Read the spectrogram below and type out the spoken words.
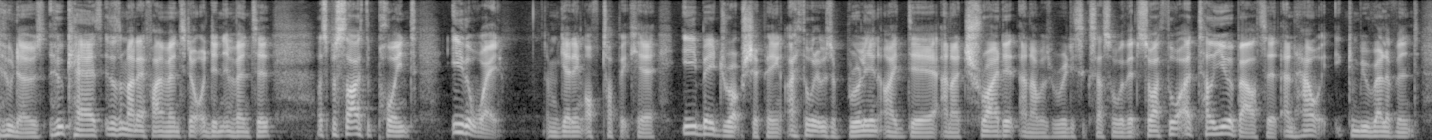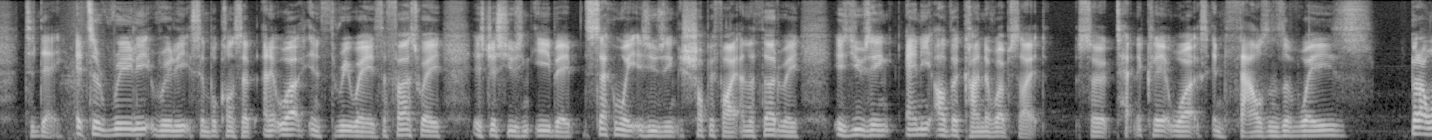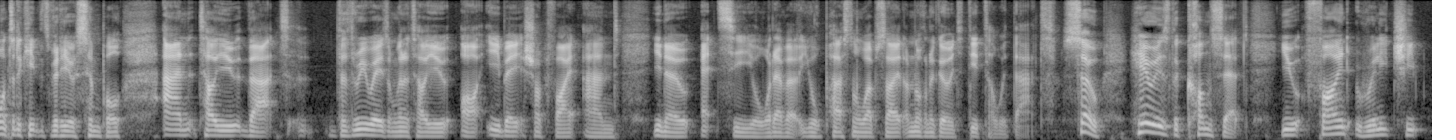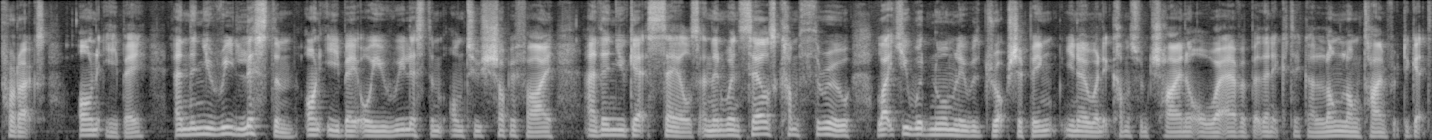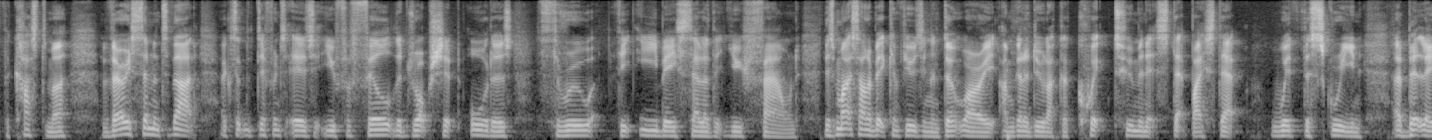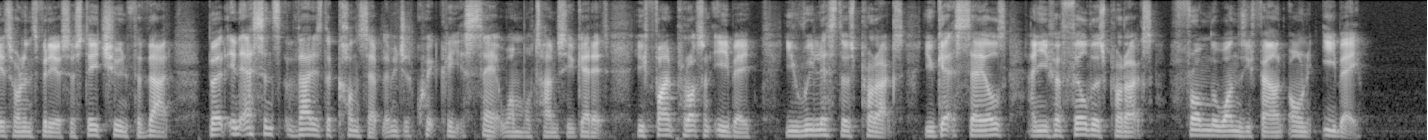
Who knows? Who cares? It doesn't matter if I invented it or didn't invent it. That's besides the point. Either way, I'm getting off topic here. eBay dropshipping, I thought it was a brilliant idea and I tried it and I was really successful with it. So I thought I'd tell you about it and how it can be relevant today. It's a really, really simple concept and it works in three ways. The first way is just using eBay. The second way is using Shopify. And the third way is using any other kind of website. So technically it works in thousands of ways but I wanted to keep this video simple and tell you that the three ways I'm going to tell you are eBay, Shopify, and, you know, Etsy or whatever, your personal website. I'm not going to go into detail with that. So here is the concept. You find really cheap products on eBay and then you relist them on eBay or you relist them onto Shopify and then you get sales. And then when sales come through, like you would normally with drop shipping, you know, when it comes from China or wherever, but then it could take a long, long time for it to get to the customer. Very similar to that, except the difference is you fulfill the drop ship orders through the eBay seller that you found. This might sound a bit confusing and don't worry, I'm gonna do like a quick two minute step by step with the screen a bit later on in this video, so stay tuned for that. But in essence, that is the concept. Let me just quickly say it one more time so you get it. You find products on eBay, you relist those products, you get sales, and you fulfill those products from the ones you found on eBay.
